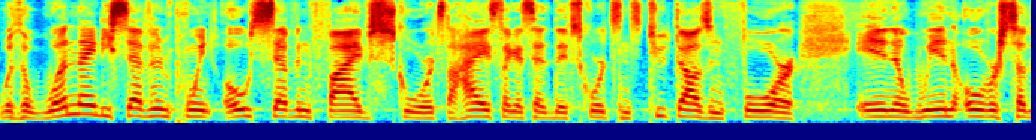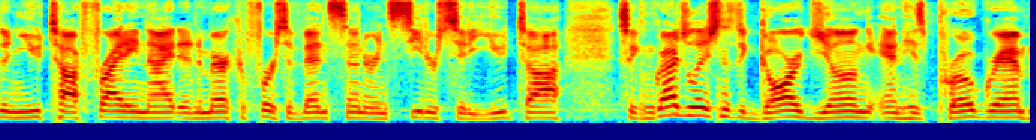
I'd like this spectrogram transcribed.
with a 197.075 score. It's the highest, like I said, they've scored since 2004 in a win over Southern Utah Friday night at America First Event Center in Cedar City, Utah. So, congratulations to Guard Young and his program.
